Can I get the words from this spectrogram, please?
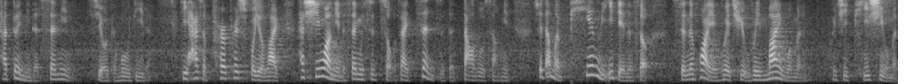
他对你的生命是有一个目的的，He has a purpose for your life。他希望你的生命是走在正直的道路上面。所以，当我们偏离一点的时候，神的话也会去 remind 我们，会去提醒我们，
